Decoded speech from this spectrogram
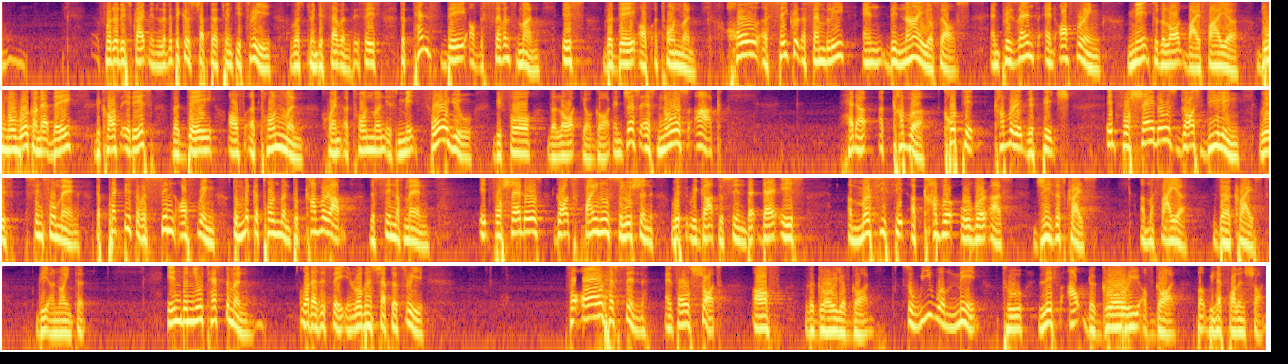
Further described in Leviticus chapter 23, verse 27, it says, The tenth day of the seventh month is the day of atonement. Hold a sacred assembly and deny yourselves, and present an offering made to the Lord by fire. Do no work on that day, because it is the day of atonement, when atonement is made for you before the Lord your God. And just as Noah's ark had a, a cover, coat it, cover it with pitch, it foreshadows God's dealing with sinful man. The practice of a sin offering to make atonement, to cover up the sin of man. It foreshadows God's final solution with regard to sin, that there is a mercy seat, a cover over us, Jesus Christ, a Messiah, the Christ, the anointed. In the New Testament, what does it say in Romans chapter 3? For all have sinned and fall short of the glory of God. So we were made to live out the glory of God, but we have fallen short.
